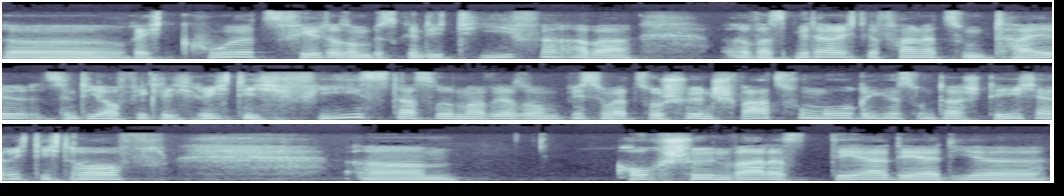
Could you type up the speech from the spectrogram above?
äh, recht kurz, fehlt da so ein bisschen die Tiefe, aber äh, was mir da recht gefallen hat, zum Teil sind die auch wirklich richtig fies. Das so mal wieder so ein bisschen was so schön schwarzhumoriges und da stehe ich ja richtig drauf. Ähm, auch schön war, dass der, der dir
